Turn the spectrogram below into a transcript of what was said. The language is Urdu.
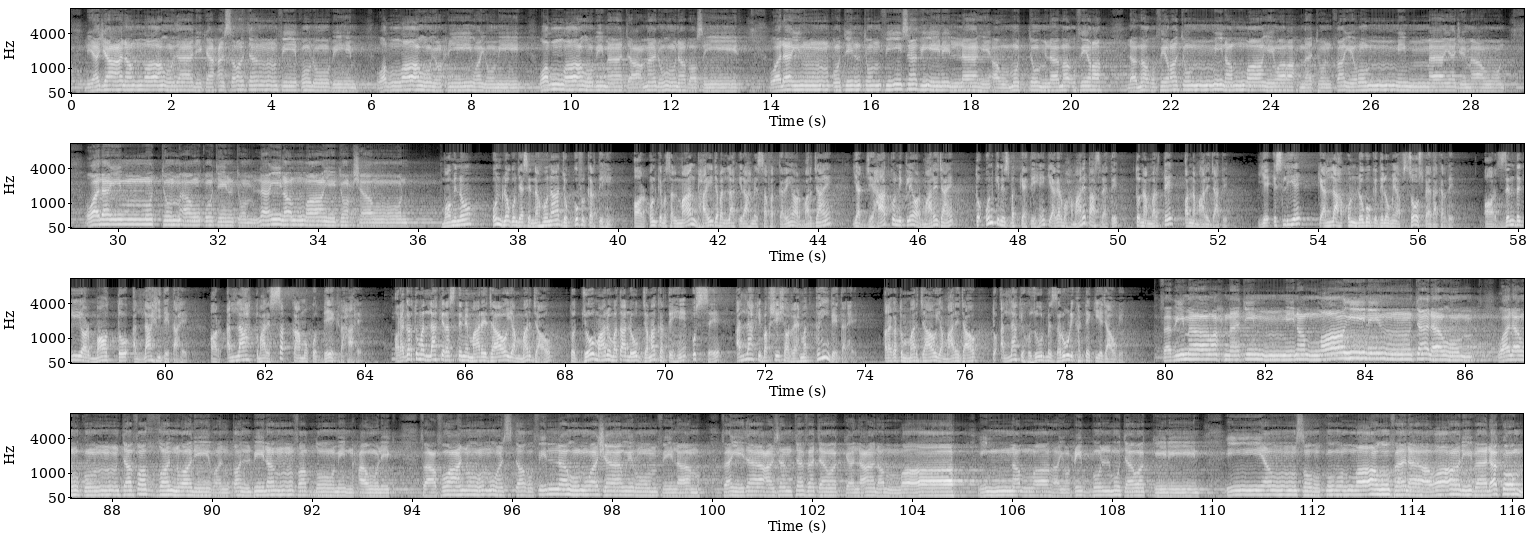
ليجعل الله ذلك حسرة في قلوبهم. والله يحيي ويميت. والله بما تعملون بصير. ولئن قتلتم في سبيل الله أو متم لمغفرة لمغفرة من الله ورحمة خير مما يجمعون. ولئن متم أو قتلتم لإلى الله تحشرون. مومنوں ان لوگوں جیسے نہ ہونا جو کفر کرتے ہیں، اور ان کے مسلمان بھائی جب اللہ کی راہ میں سفر کریں اور مر جائیں، یا جہاد کو نکلے اور مارے جائیں، تو ان کی نسبت کہتے ہیں کہ اگر وہ ہمارے پاس رہتے، تو نہ مرتے اور نہ مارے جاتے۔ یہ اس لیے کہ اللہ ان لوگوں کے دلوں میں افسوس پیدا کر دے۔ اور زندگی اور موت تو اللہ ہی دیتا ہے، اور اللہ تمہارے سب کاموں کو دیکھ رہا ہے۔ اور اگر تم اللہ کے رستے میں مارے جاؤ یا مر جاؤ، تو جو مال و متا لوگ جمع کرتے ہیں، اس سے اللہ کی بخشش اور رحمت کہیں بہتر ہے۔ اور اگر تم مر جاؤ یا مارے جاؤ، تو اللہ کے حضور میں ضرور اکٹھے کیے جاؤ گے۔ فبما رحمة من الله لنت لهم ولو كنت فظا غليظ القلب لانفضوا من حولك. فاعف عنهم واستغفر لهم وشاورهم في الأمر. فإذا عزمت فتوكل على الله. إن الله يحب المتوكلين. إن ينصركم الله فلا غالب لكم.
